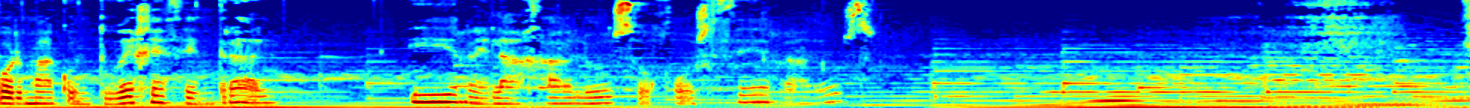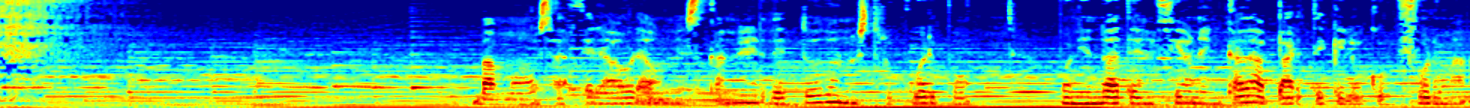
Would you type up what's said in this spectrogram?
forma con tu eje central y relaja los ojos cerrados. Vamos a hacer ahora un escáner de todo nuestro cuerpo, poniendo atención en cada parte que lo conforma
